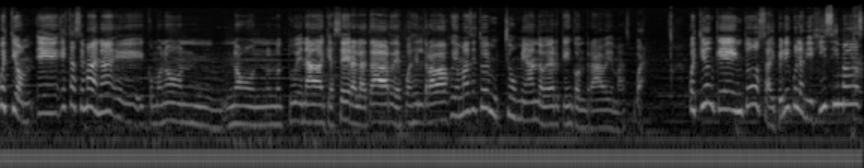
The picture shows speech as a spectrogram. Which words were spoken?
cuestión. eh, esta semana, eh, como no, no, no, no tuve nada que hacer a la tarde después del trabajo y demás, estuve chusmeando a ver qué encontraba y demás. Bueno. Cuestión que en todos hay películas viejísimas,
